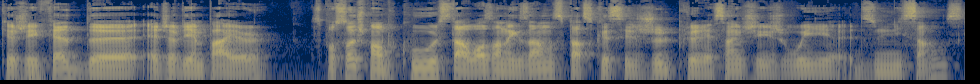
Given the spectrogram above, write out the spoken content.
que j'ai faite de Edge of the Empire, c'est pour ça que je prends beaucoup Star Wars en exemple, c'est parce que c'est le jeu le plus récent que j'ai joué euh, d'une licence.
